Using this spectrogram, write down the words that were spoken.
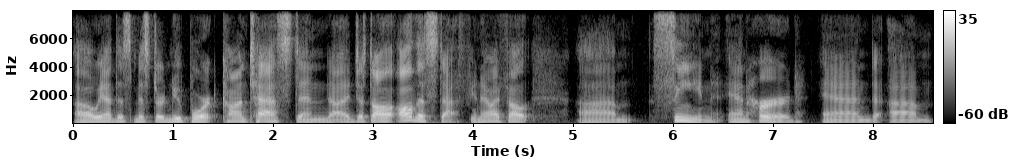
uh, we had this Mr. Newport contest and uh, just all, all this stuff. You know, I felt um, seen and heard and um,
